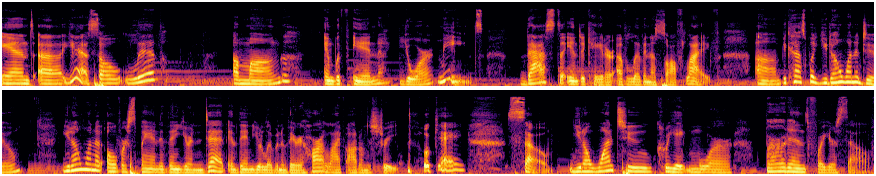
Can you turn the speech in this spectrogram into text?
And uh, yeah, so live among and within your means. That's the indicator of living a soft life. Um, because what you don't want to do, you don't want to overspend and then you're in debt and then you're living a very hard life out on the street. Okay. So you don't want to create more burdens for yourself.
